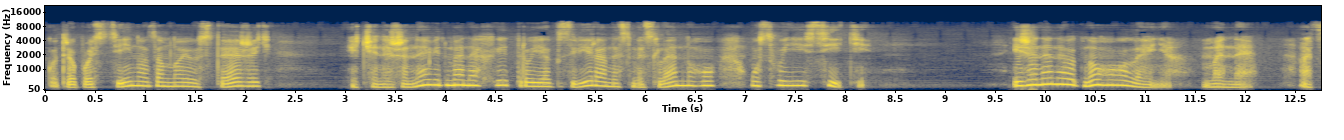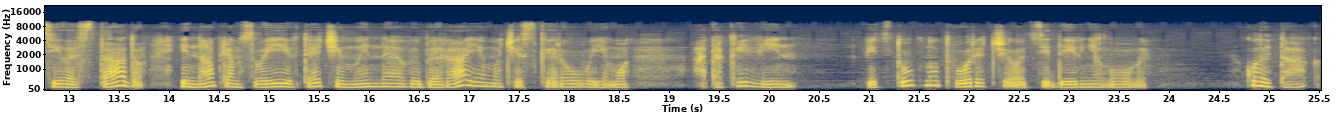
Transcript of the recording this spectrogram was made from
котре постійно за мною стежить, і чи не жене від мене хитро, як звіра несмисленного у своїй сіті? І жене не одного оленя, мене, а ціле стадо і напрям своєї втечі ми не вибираємо чи скеровуємо, а таки він підступно творячи оці дивні лови. Коли так,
